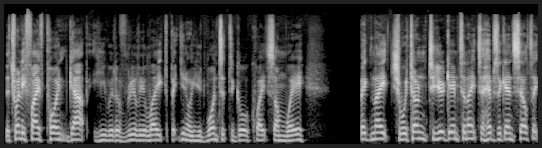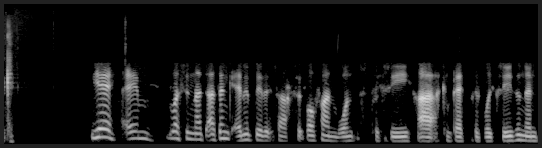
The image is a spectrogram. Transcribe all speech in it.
the 25 point gap he would have really liked, but you know, you'd want it to go quite some way. Big night. Shall we turn to your game tonight to Hibs against Celtic? Yeah, um, listen, I, I, think anybody that's a football fan wants to see a, a competitive league season. And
